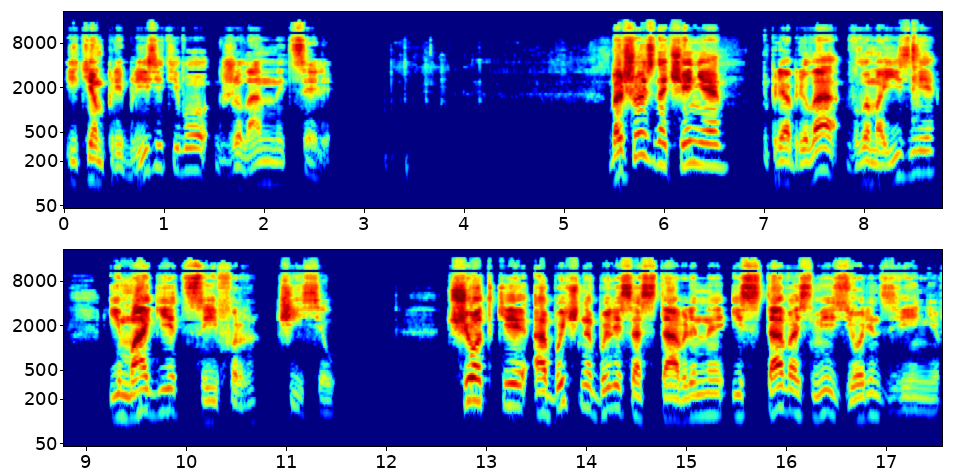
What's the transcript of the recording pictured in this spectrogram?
и тем приблизить его к желанной цели. Большое значение приобрела в ламаизме и магия цифр, чисел. Четкие обычно были составлены из 108 зерен звеньев,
